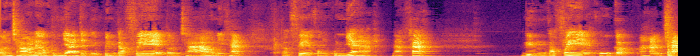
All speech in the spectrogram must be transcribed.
ตอนเช้าแล้วคุณย่าจะดื่มเป็นกาแฟตอนเช้านี่ค่ะ กาแฟของคุณย่านะคะ ดื่มกาแฟคู่กับอาหารเช้า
